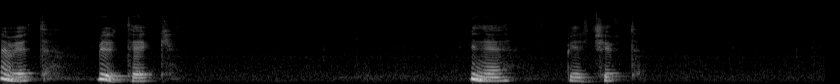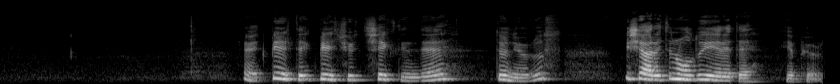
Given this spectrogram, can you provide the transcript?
Evet. Bir tek. Yine bir çift. Evet, bir tek bir çift şeklinde dönüyoruz. İşaretin olduğu yere de yapıyoruz.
